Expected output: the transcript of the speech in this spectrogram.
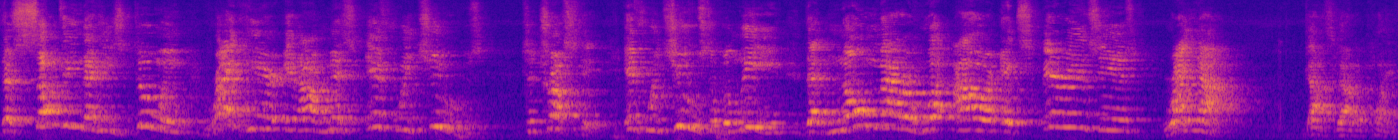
There's something that he's doing right here in our midst if we choose to trust him. If we choose to believe that no matter what our experience is right now, God's got a plan.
